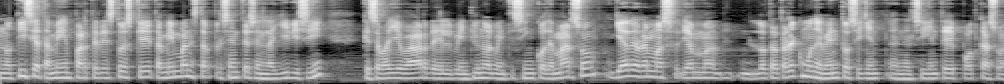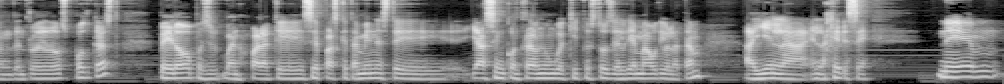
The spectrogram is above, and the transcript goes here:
noticia también parte de esto es que también van a estar presentes en la GDC que se va a llevar del 21 al 25 de marzo. Ya más, ya lo trataré como un evento en el siguiente podcast o dentro de dos podcasts. Pero pues bueno, para que sepas que también este, ya se encontraron un huequito estos del Game Audio Latam ahí en la, en la GDC. Em,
